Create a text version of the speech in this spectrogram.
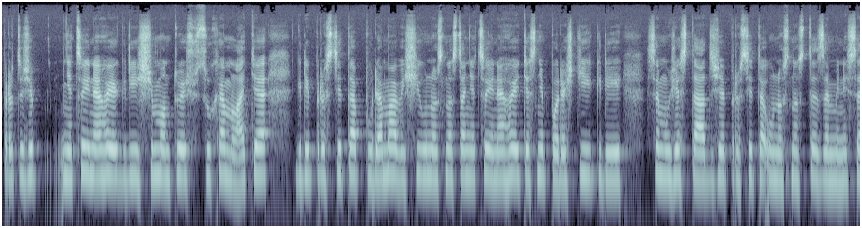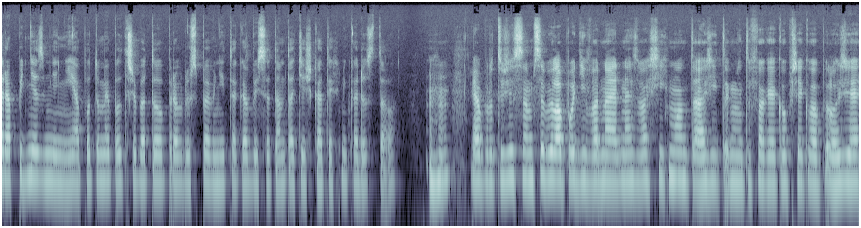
protože něco jiného je, když montuješ v suchém létě, kdy prostě ta půda má vyšší únosnost a něco jiného je těsně po dešti, kdy se může stát, že prostě ta únosnost té zeminy se rapidně změní a potom je potřeba to opravdu spevnit, tak aby se tam ta těžká technika dostala. Uh-huh. Já protože jsem se byla podívat na jedné z vašich montáží, tak mě to fakt jako překvapilo, že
